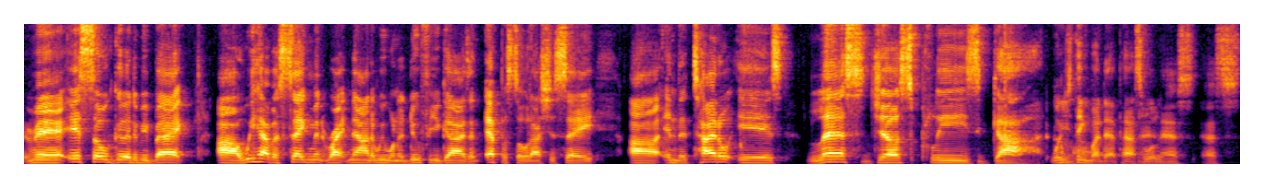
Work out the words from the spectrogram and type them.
man, it's so good to be back. Uh, we have a segment right now that we want to do for you guys, an episode, I should say. Uh, and the title is "Let's Just Please God." What do you think about that, Pastor Man, Willie? that's that's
